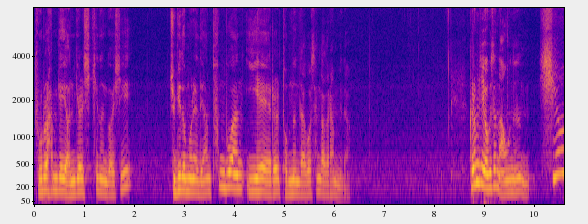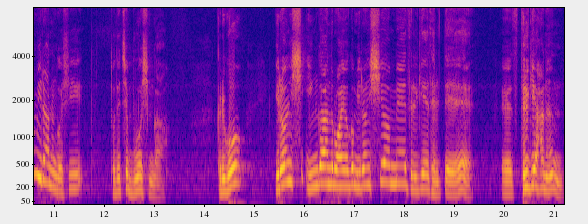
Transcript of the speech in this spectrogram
둘을 함께 연결시키는 것이 주기도문에 대한 풍부한 이해를 돕는다고 생각을 합니다. 그럼 이제 여기서 나오는 시험이라는 것이 도대체 무엇인가? 그리고 이런 인간으로 하여금 이런 시험에 들게 될 때에 들게 하는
